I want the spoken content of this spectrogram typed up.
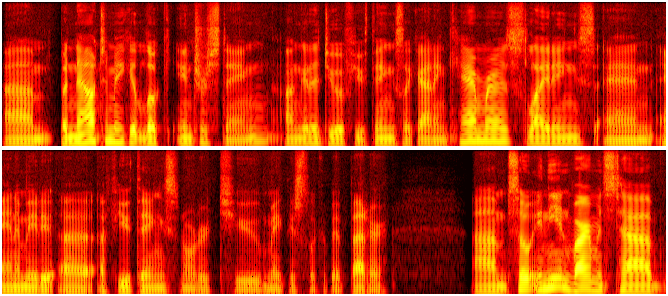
Um, but now to make it look interesting, I'm going to do a few things like adding cameras, lightings, and animate uh, a few things in order to make this look a bit better. Um, so in the environments tab,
